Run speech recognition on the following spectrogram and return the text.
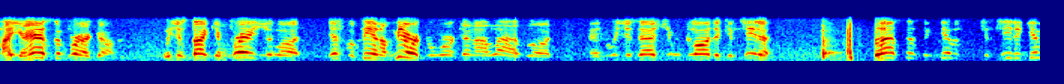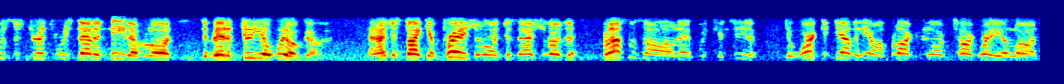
how you answer prayer, God. We just thank you praise you, Lord, just for being a miracle work in our lives, Lord. And we just ask you, Lord, to continue to bless us and give us continue to give us the strength we stand in need of, Lord, to be able to do your will, God. And I just thank and praise you, Lord. Just ask you, Lord, to bless us all as we continue to work together here on Blog Talk Radio, Lord.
